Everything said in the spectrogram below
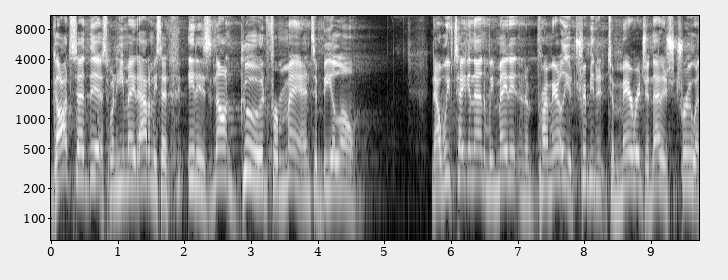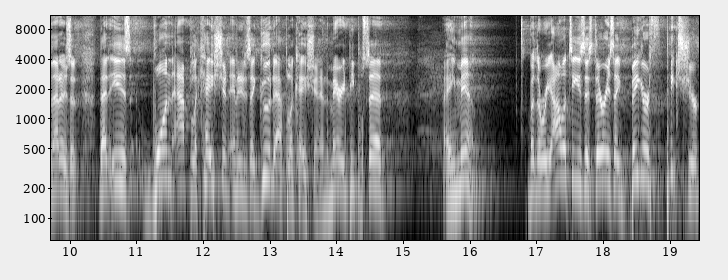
God said this when He made Adam, He said, It is not good for man to be alone. Now we've taken that and we've made it and primarily attributed it to marriage, and that is true, and that is a, that is one application, and it is a good application. And the married people said, Amen. But the reality is this there is a bigger picture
